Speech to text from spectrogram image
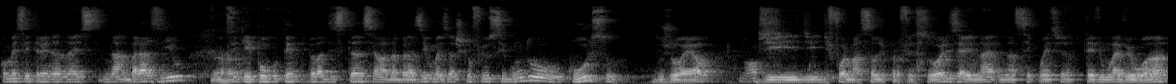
Comecei treinando na, na Brasil, Aham. fiquei pouco tempo pela distância lá da Brasil, mas acho que eu fui o segundo curso do Joel de, de, de formação de professores, e aí na, na sequência teve um level 1,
